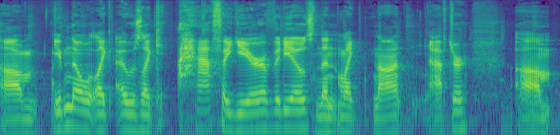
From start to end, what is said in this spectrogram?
Um, even though like I was like half a year of videos and then like not after, um,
